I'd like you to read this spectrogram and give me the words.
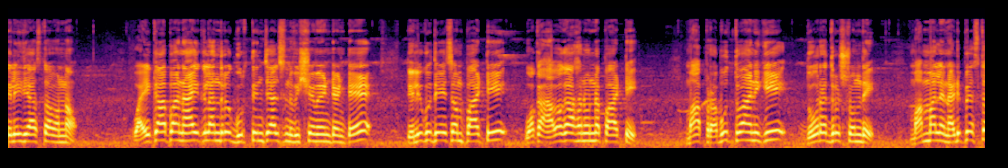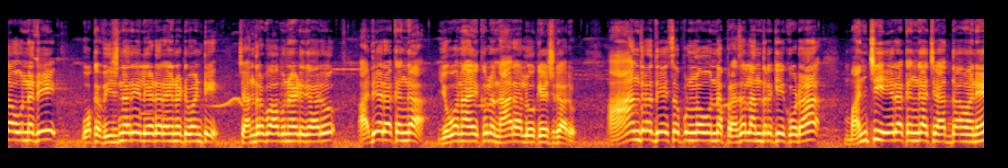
తెలియజేస్తూ ఉన్నాం. వైకాపా నాయకులందరూ గుర్తించాల్సిన విషయం ఏంటంటే తెలుగుదేశం పార్టీ ఒక అవగాహన ఉన్న పార్టీ. మా ప్రభుత్వానికి దూరదృష్టి ఉంది. మమ్మల్ని నడిపిస్తూ ఉన్నది ఒక విజనరీ లీడర్ అయినటువంటి చంద్రబాబు నాయుడు గారు అదే రకంగా యువ నాయకులు నారా లోకేష్ గారు. ఆంధ్రదేశంలో ఉన్న ప్రజలందరికీ కూడా మంచి ఏ రకంగా చేద్దామనే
